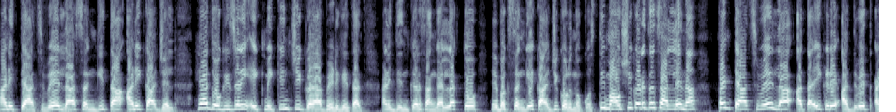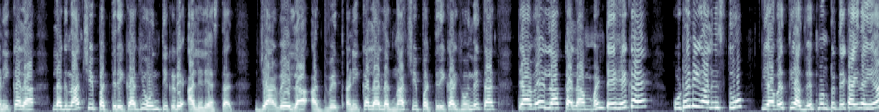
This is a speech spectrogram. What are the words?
आणि त्याच वेळेला संगीता आणि काजल ह्या दोघी जणी एकमेकींची गळाभेट घेतात. आणि दिनकर सांगायला लागतो हे बघ संगे काळजी करू नकोस. ती मावशीकडे तर चालले ना पण त्याच वेळेला आता इकडे अद्वैत आणि कला लग्नाची पत्रिका घेऊन तिकडे आलेले असतात. ज्या वेळेला अद्वैत आणि कला लग्नाची पत्रिका घेऊन येतात त्यावेळेला कला म्हणते हे काय? कुठे निघालीस तू? यावरती अद्वैत म्हणतो ते काही नाही हा?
